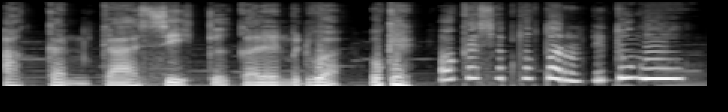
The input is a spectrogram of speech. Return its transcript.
akan kasih ke kalian berdua. Oke? Oke siap dokter. Ditunggu.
